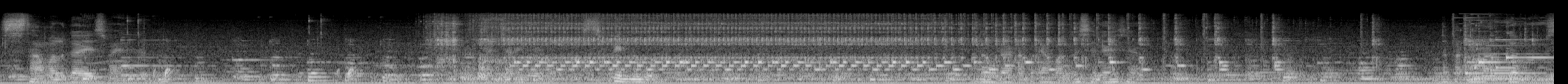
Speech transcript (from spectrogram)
Stamwell guys main dulu. Spin dulu. Mudah-mudahan dapat yang bagus ya guys ya. Dapat lima gems.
